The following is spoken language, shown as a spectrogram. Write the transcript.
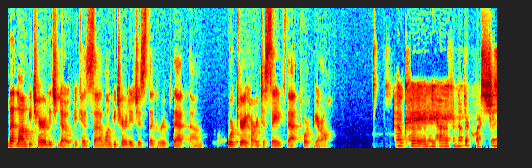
let Long Beach Heritage know because uh, Long Beach Heritage is the group that um, worked very hard to save that port mural. Okay, we have another question.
